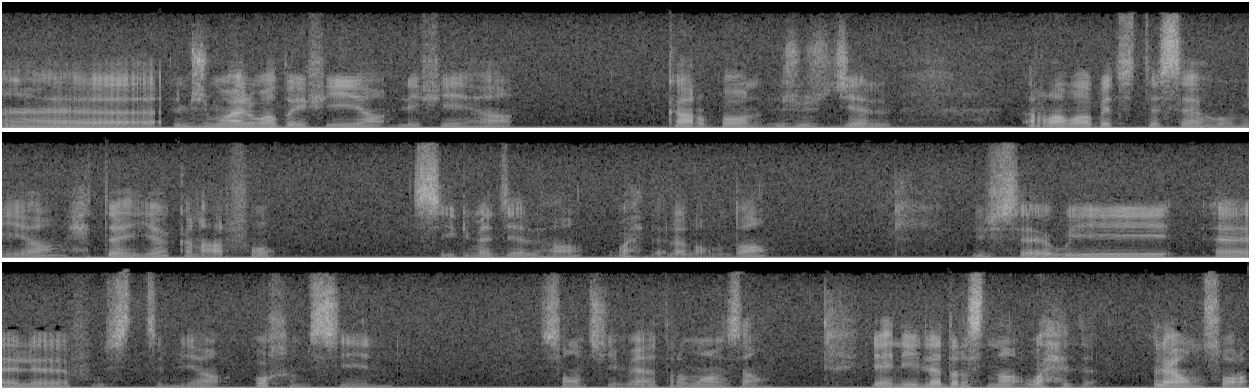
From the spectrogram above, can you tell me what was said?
آه المجموعة الوظيفية اللي فيها كربون جوج ديال الروابط التساهمية حتى هي كنعرفو سيجما ديالها واحد على لامدا يساوي آلاف وستمية وخمسين سنتيمتر moins un يعني إلا درسنا واحد العنصر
